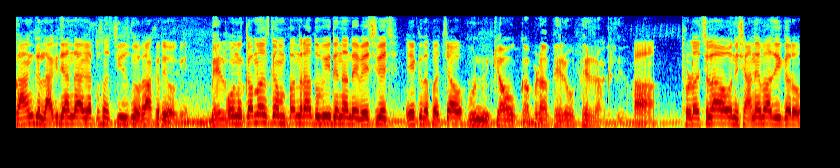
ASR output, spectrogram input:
ਜ਼ੰਗ ਲੱਗ ਜਾਂਦਾ ਅਗਰ ਤੁਸੀਂ ਚੀਜ਼ ਨੂੰ ਰੱਖ ਦਿਓਗੇ। ਉਹਨੂੰ ਕਮ ਸ ਕਮ 15 ਤੋਂ 20 ਦਿਨਾਂ ਦੇ ਵਿੱਚ ਵਿੱਚ ਇੱਕ ਦਫਾ ਚਾਓ। ਉਹਨੂੰ ਚਾਹੋ ਕਪੜਾ ਫੇਰੋ ਫਿਰ ਰੱਖ ਦਿਓ। ਹਾਂ। ਥੋੜਾ ਚਲਾਓ ਨਿਸ਼ਾਨੇਬਾਜ਼ੀ ਕਰੋ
